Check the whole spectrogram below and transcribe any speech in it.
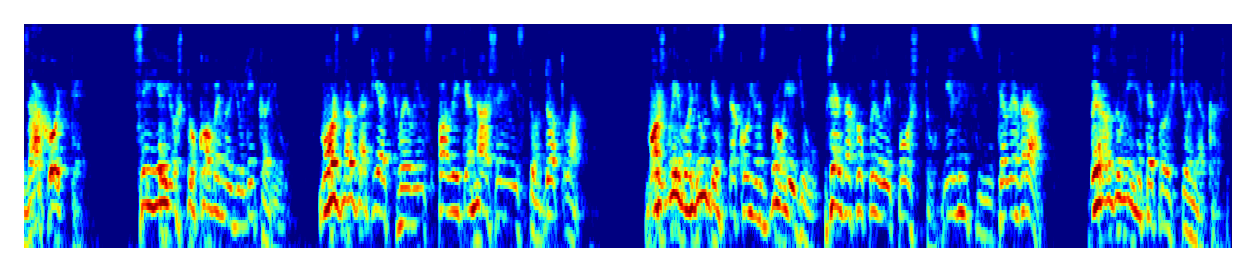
Заходьте. Цією штуковиною лікарю можна за п'ять хвилин спалити наше місто дотла. Можливо, люди з такою зброєю вже захопили пошту, міліцію, телеграф. Ви розумієте, про що я кажу?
